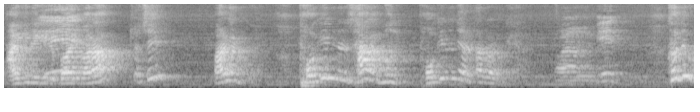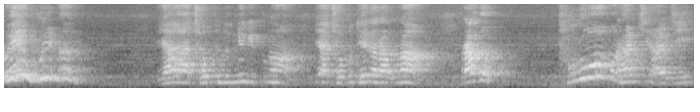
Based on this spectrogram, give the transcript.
악인에게 예. 구하지 마라. 좋지? 말라는 거야. 복 있는 사람은 복 있는 자를 따르는 거야. 아멘. 근데 왜 우리는 야 저분 능력 있구나 야 저분 대단하구나 라고 부러워만 할지 알지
